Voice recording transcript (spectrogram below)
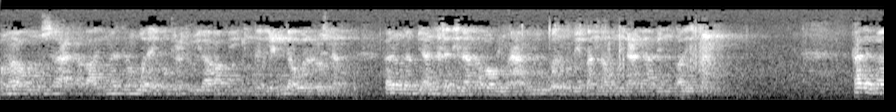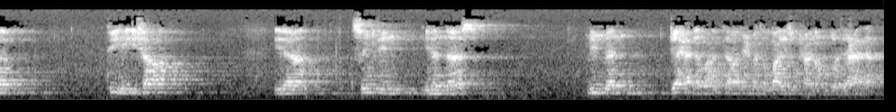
وما أظن الساعة قائمة ولئن رجعت إلى ربي إن لي عنده الحسنى فلننبئن الذين كفروا بما عملوا ولنذيقنهم من عذاب قليل. هذا الباب فيه إشارة إلى صنف من الناس ممن جحد وأنكر نعمة الله سبحانه وتعالى.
